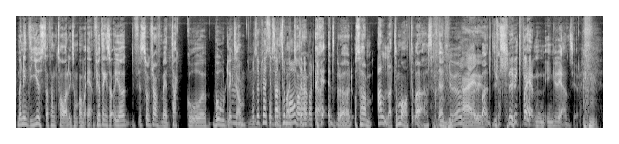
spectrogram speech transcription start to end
Men inte just att han tar liksom. För jag, tänker så, jag såg framför mig ett tacobord liksom. Och så plötsligt bara sen så tar tomaterna borta. ett bröd och så har han alla tomater bara. Så där, du har Nej, bara gjort slut på en ingrediens ju.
